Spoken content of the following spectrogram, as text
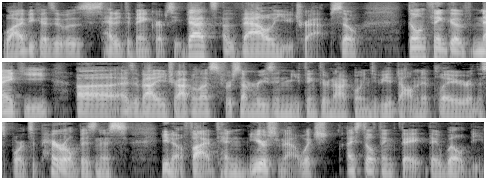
Why? Because it was headed to bankruptcy. That's a value trap. So don't think of Nike uh, as a value trap unless for some reason you think they're not going to be a dominant player in the sports apparel business, you know, five, ten years from now, which I still think they, they will be.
